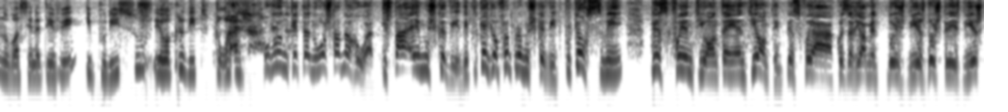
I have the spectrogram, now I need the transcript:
no Você na TV, e por isso eu acredito. Claro. O Bruno Caetano hoje está na rua e está em Moscavide. E porquê é que ele foi para Moscavide? Porque eu recebi, penso que foi anteontem, anteontem, penso que foi há coisa realmente dois dias, dois, três dias,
